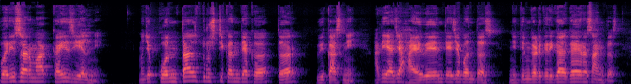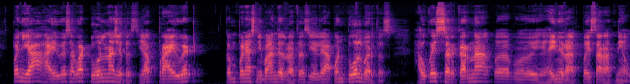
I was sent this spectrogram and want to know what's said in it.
परिसर मग काहीच येईल नाही. म्हणजे कोणताच दृष्टिकोन देख तर विकास नाही. आता या जे हायवे आणि ते जे बनतस नितीन गडकरी गा गैर सांगतस पण ह्या हायवे सर्व टोल नाश येतस या प्रायव्हेट कंपन्यासनी बांधेल राहतस याला आपण टोल भरतस. हाऊ काही सरकारना ह्याने हे नाही राहत पैसा राहत नाही अहो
